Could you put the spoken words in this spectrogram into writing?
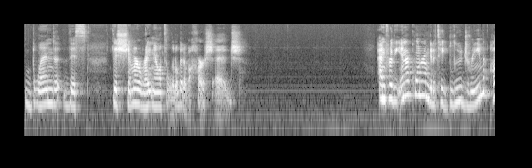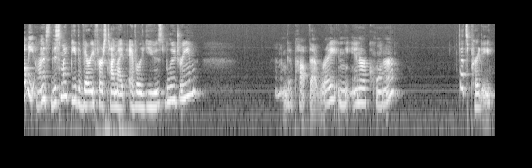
blend this, this shimmer. Right now it's a little bit of a harsh edge. And for the inner corner, I'm going to take Blue Dream. I'll be honest, this might be the very first time I've ever used Blue Dream. And I'm going to pop that right in the inner corner. That's pretty.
